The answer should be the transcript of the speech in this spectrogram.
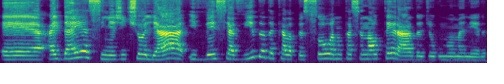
é, a ideia é assim, a gente olhar e ver se a vida daquela pessoa não está sendo alterada de alguma maneira.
